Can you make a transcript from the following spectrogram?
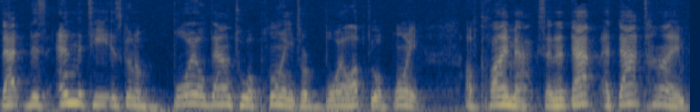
That this enmity is going to boil down to a point or boil up to a point of climax. And at that at that time,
